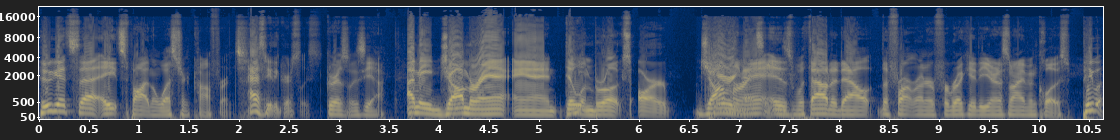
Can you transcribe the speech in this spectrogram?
Who gets that eight spot in the Western Conference? has to be the Grizzlies. Grizzlies, yeah. I mean, Ja Morant and Dillon Brooks are Ja that Morant is without a doubt the front runner for rookie of the year, and it's not even close. People,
